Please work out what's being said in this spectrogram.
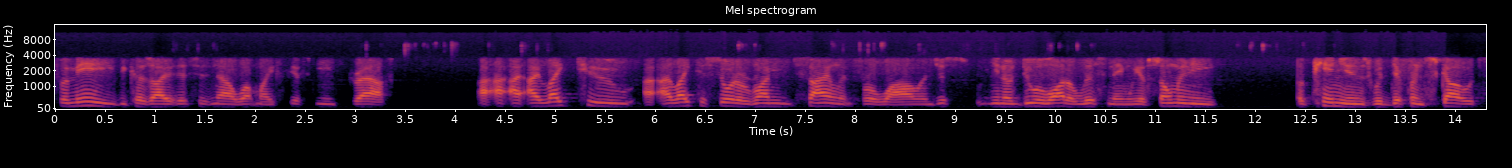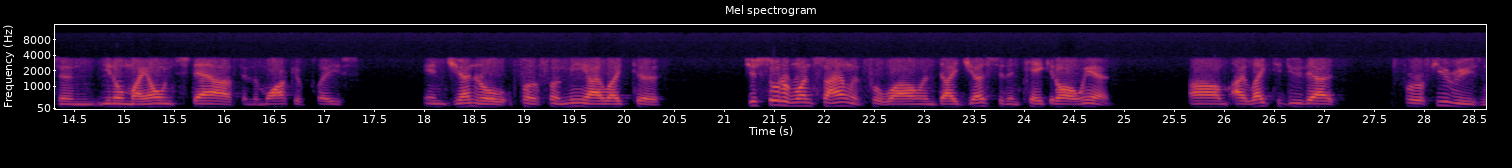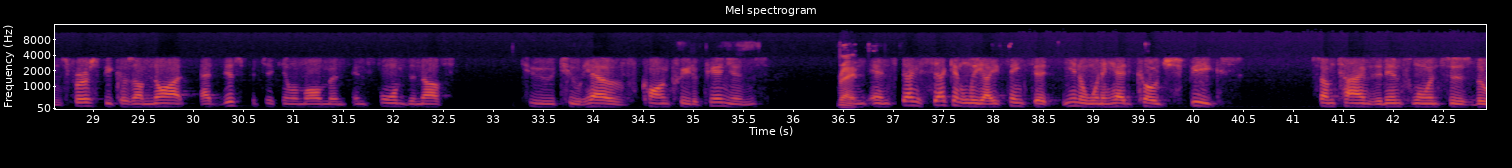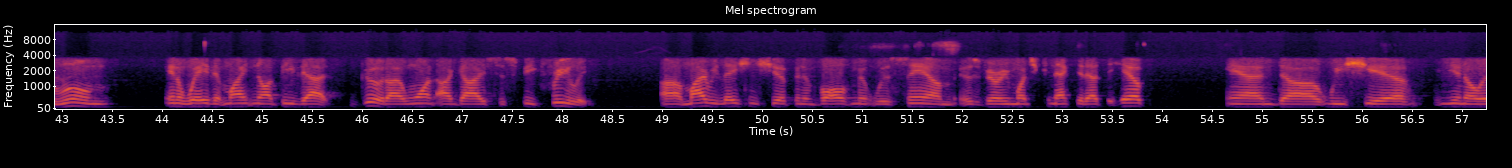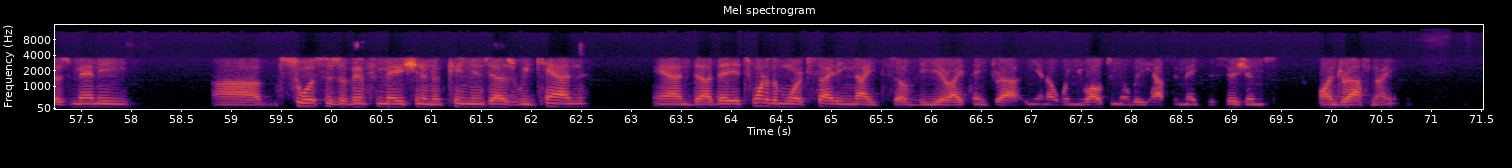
for me, because I this is now what my 15th draft. I, I, I like to I like to sort of run silent for a while and just you know do a lot of listening. We have so many opinions with different scouts and you know my own staff and the marketplace in general. For for me, I like to just sort of run silent for a while and digest it and take it all in. Um, I like to do that for a few reasons. First, because I'm not at this particular moment informed enough to to have concrete opinions. Right. And, and sec- secondly, I think that you know when a head coach speaks, sometimes it influences the room in a way that might not be that good. I want our guys to speak freely. Uh, my relationship and involvement with Sam is very much connected at the hip, and uh, we share, you know, as many uh, sources of information and opinions as we can. And uh, they, it's one of the more exciting nights of the year, I think. Draft, you know, when you ultimately have to make decisions on draft night.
